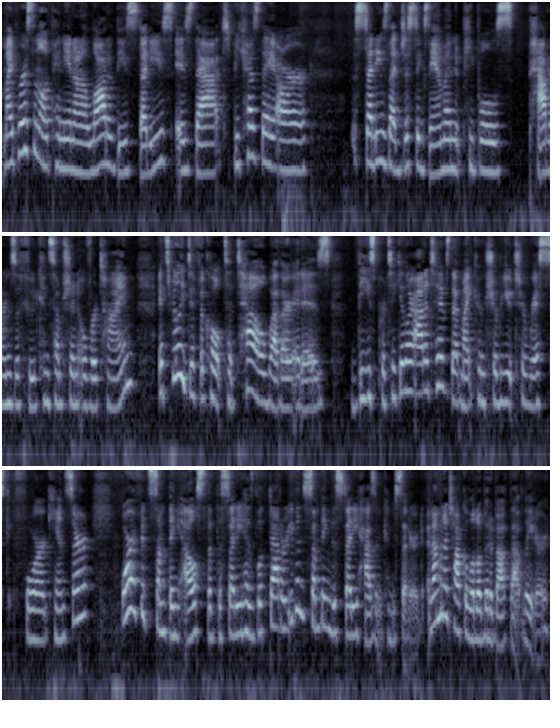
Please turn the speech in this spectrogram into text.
My personal opinion on a lot of these studies is that because they are studies that just examine people's patterns of food consumption over time, it's really difficult to tell whether it is these particular additives that might contribute to risk for cancer or if it's something else that the study has looked at or even something the study hasn't considered. And I'm going to talk a little bit about that later.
